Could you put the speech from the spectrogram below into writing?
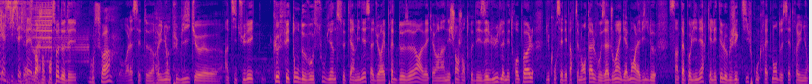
Cassis FM. Bonsoir Jean-François Daudet. Bonsoir. Bon, voilà, cette euh, réunion publique euh, intitulée Que fait-on de vos sous vient de se terminer. Ça a duré près de deux heures avec euh, un échange entre des élus de la métropole, du conseil départemental, vos adjoints également à la ville de Saint-Apollinaire. Quel était l'objectif concrètement de cette réunion?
